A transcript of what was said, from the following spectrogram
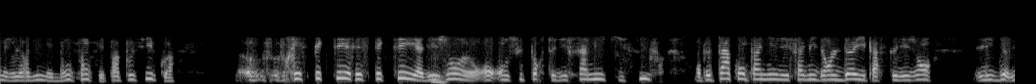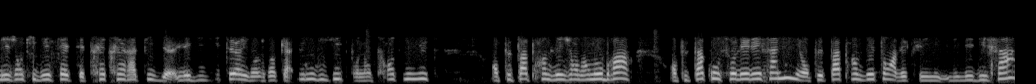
Mais je leur dis, mais bon sang, c'est pas possible, quoi. respecter, respecter. Il y a des mmh. gens, on, on, supporte des familles qui souffrent. On peut pas accompagner les familles dans le deuil parce que les gens les, gens qui décèdent, c'est très très rapide. Les visiteurs, ils ont le droit qu'à une visite pendant 30 minutes. On ne peut pas prendre les gens dans nos bras. On ne peut pas consoler les familles. On ne peut pas prendre de temps avec les, défunts.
